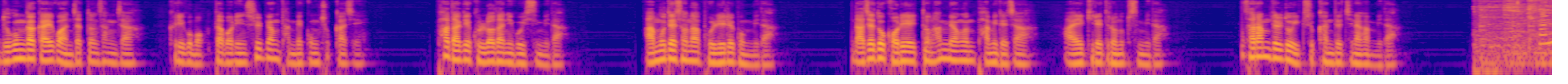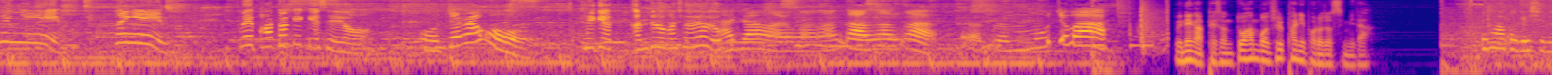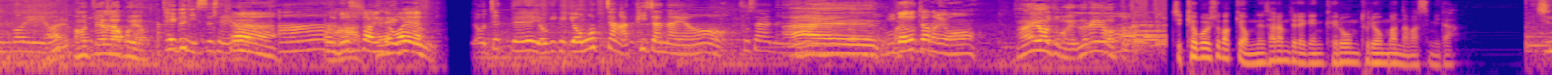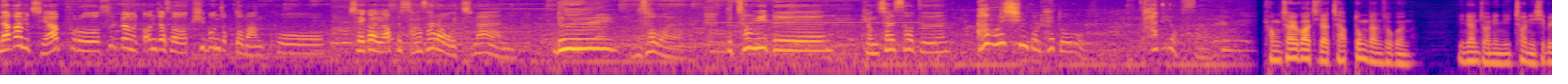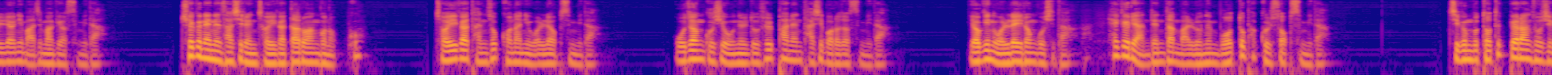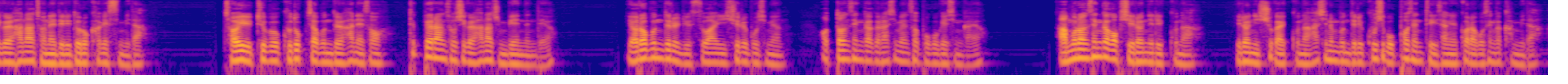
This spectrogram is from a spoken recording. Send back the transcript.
누군가 깔고 앉았던 상자, 그리고 먹다 버린 술병 담배꽁초까지 바닥에 굴러다니고 있습니다. 아무 데서나 볼일을 봅니다. 낮에도 거리에 있던 한 명은 밤이 되자 아예 길에 들어눕습니다. 사람들도 익숙한 듯 지나갑니다. 선생님, 선생님, 왜 바닥에 계세요? 어쩌라고? 되게 안 들어가셔요? 여기 안가안가 안가 안가 못 잡아. 은행 앞에선 또 한 번 술판이 벌어졌습니다. 뭐 하고 계시는 거예요? 한번 째려고요. 퇴근 있으세요? 네. 아, 우리 노숙자인데 왜? 어쨌든 여기 그 영업장 앞이잖아요. 부산은. 아이, 문 닫았잖아요. 아유, 좀왜 그래요? 또. 지켜볼 수밖에 없는 사람들에겐 괴로움, 두려움만 남았습니다. 지나가면 제 앞으로 술병을 던져서 피본 적도 많고 제가 이 앞에서 장사를 하고 있지만 늘 무서워요. 구청이든 경찰서든 아무리 신고를 해도 답이 없어요. 경찰과 지자체 합동 단속은 2년 전인 2021년이 마지막이었습니다. 최근에는 사실은 저희가 따로 한 건 없고 저희가 단속 권한이 원래 없습니다. 오전 9시 오늘도 술판은 다시 벌어졌습니다. 여긴 원래 이런 곳이다. 해결이 안 된단 말로는 무엇도 바꿀 수 없습니다. 지금부터 특별한 소식을 하나 전해드리도록 하겠습니다. 저희 유튜브 구독자분들 한해서 특별한 소식을 하나 준비했는데요. 여러분들을 뉴스와 이슈를 보시면 어떤 생각을 하시면서 보고 계신가요? 아무런 생각 없이 이런 일이 있구나, 이런 이슈가 있구나 하시는 분들이 95% 이상일 거라고 생각합니다.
